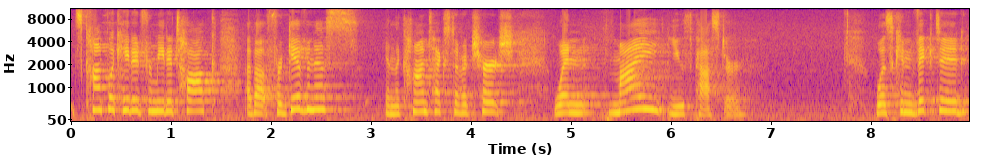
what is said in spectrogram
It's complicated for me to talk about forgiveness in the context of a church when my youth pastor was convicted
